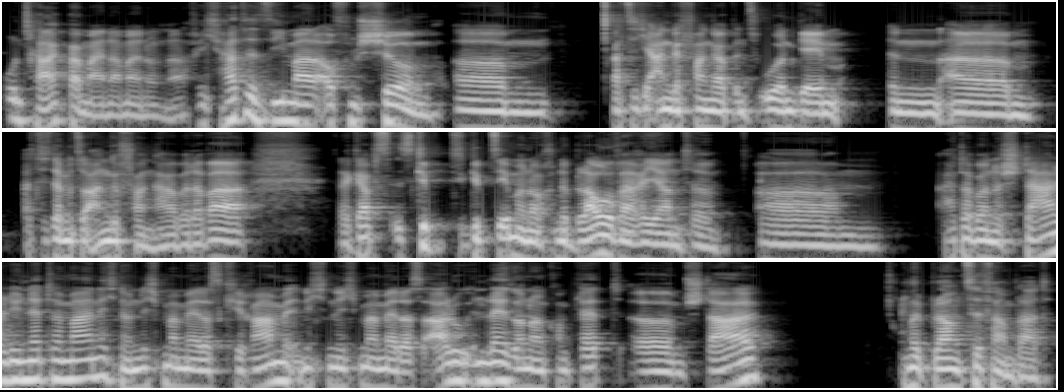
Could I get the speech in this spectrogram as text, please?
untragbar meiner Meinung nach. Ich hatte sie mal auf dem Schirm, ähm, als ich angefangen habe ins Uhrengame, in, ähm, als ich damit so angefangen habe. Da war, da gab es, es gibt, gibt sie immer noch eine blaue Variante. Ähm, hat aber eine Stahllünette, meine ich, und nicht mal mehr das Keramik, nicht, nicht mal mehr das Alu-Inlay, sondern komplett ähm, Stahl mit blauem Ziffernblatt.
